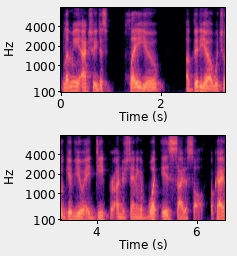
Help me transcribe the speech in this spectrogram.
let me actually just play you a video which will give you a deeper understanding of what is Cytosolve. Okay.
